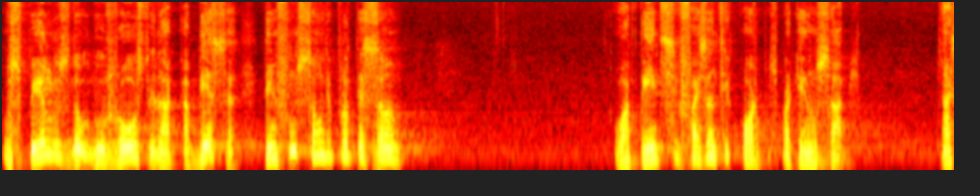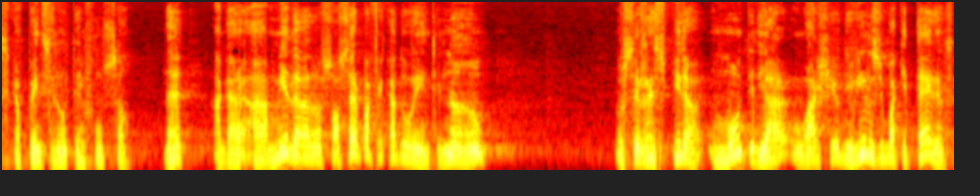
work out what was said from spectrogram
Os pelos do, do rosto e da cabeça têm função de proteção. O apêndice faz anticorpos, para quem não sabe. Acha que o apêndice não tem função. Né? A, a amígdala só serve para ficar doente. Não. Você respira um monte de ar, o ar cheio de vírus e bactérias,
